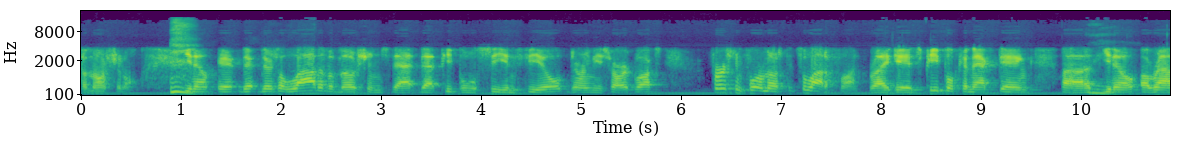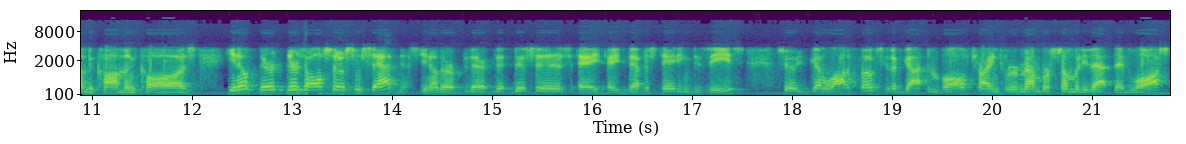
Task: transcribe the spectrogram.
emotional. you know, it, there's a lot of emotions that that people will see and feel during these Heart Walks first and foremost, it's a lot of fun, right? It's people connecting, uh, Right. you know, around the common cause. You know, there, there's also some sadness. You know, there, there, this is a, a devastating disease. So you've got a lot of folks that have gotten involved trying to remember somebody that they've lost.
